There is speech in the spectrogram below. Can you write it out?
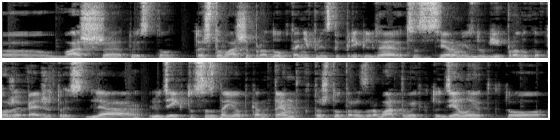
э, ваш, то есть ну, то, что ваши продукты, они, в принципе, перекликаются со сферами из других продуктов тоже, опять же, то есть для людей, кто создает контент, кто что-то разрабатывает, кто делает, кто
